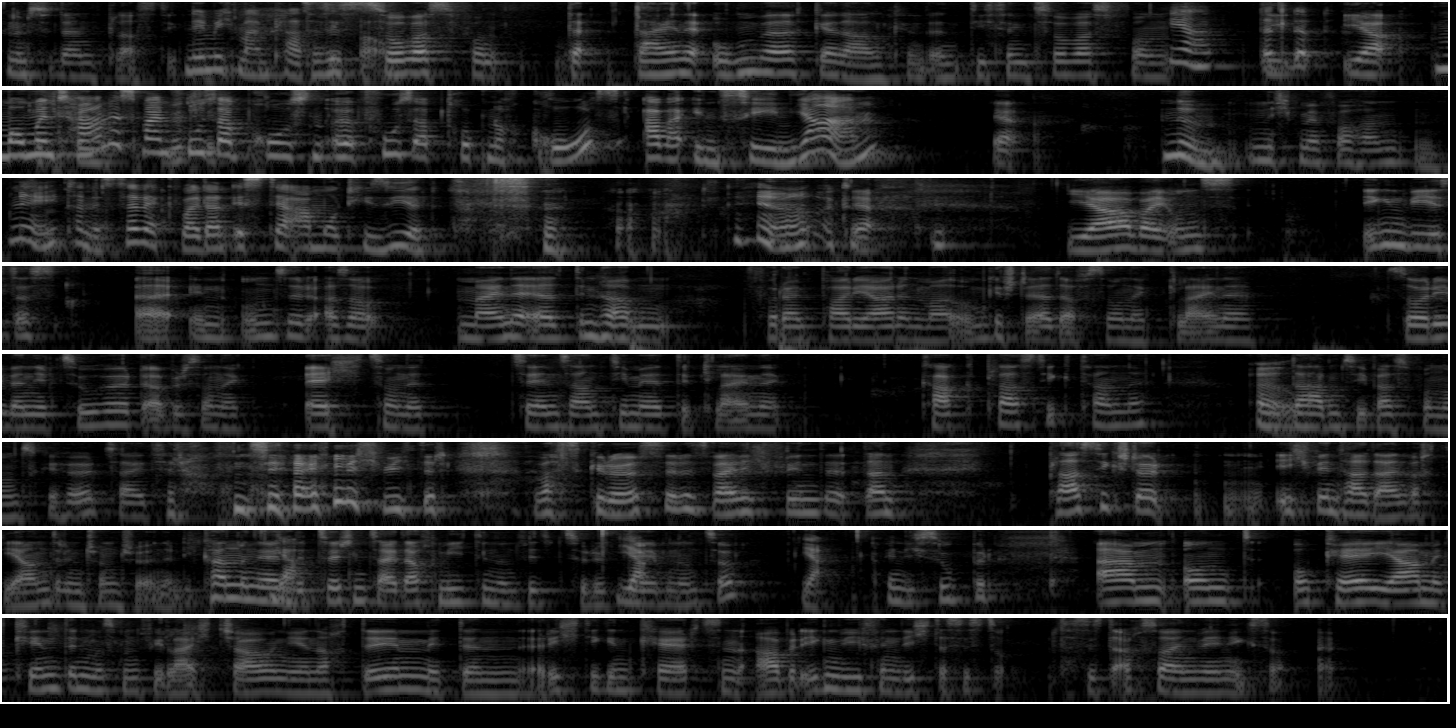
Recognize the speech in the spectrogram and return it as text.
Nimmst du deinen Plastik? nehme ich meinen Das Plastikbaum. ist sowas von de deine Umweltgedanken, denn die sind sowas von. Ja, das- die, das- ja. Momentan ist mein Fußabdruck, äh, Fußabdruck noch groß, aber in zehn Jahren, Ja, nimm. nicht mehr vorhanden. Nee, dann ist der weg, weil dann ist der amortisiert. ja, Ja. ja, bei uns, irgendwie ist das äh, in unser, also meine Eltern haben vor ein paar Jahren mal umgestellt auf so eine kleine, sorry, wenn ihr zuhört, aber so eine echt so eine 10 cm kleine Kackplastiktanne. Und Oh. da haben sie was von uns gehört. Seither haben sie eigentlich wieder was Größeres, weil ich finde, dann Plastik stört, ich finde halt einfach die anderen schon schöner. Die kann man ja, Ja. in der Zwischenzeit auch mieten und wieder zurückgeben und so. ja. Finde ich super. Ähm, und okay, ja, mit Kindern muss man vielleicht schauen, je nachdem, mit den richtigen Kerzen. Aber irgendwie finde ich, das ist, so, das ist auch so ein wenig so äh,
